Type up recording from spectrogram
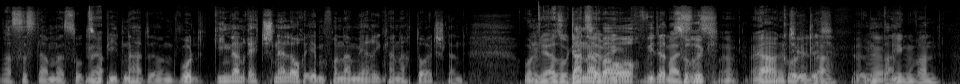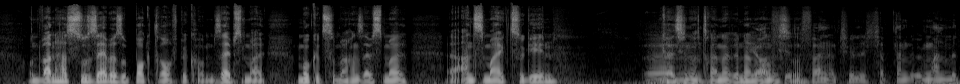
was es damals so zu Ja. bieten hatte. Und wurde, ging dann recht schnell auch eben von Amerika nach Deutschland. Und Ja, so dann ja aber auch wieder Meistens, zurück. Ja, ja cool, natürlich. klar. Irgendwann. Irgendwann. Und wann hast du selber so Bock drauf bekommen, selbst mal Mucke zu machen, selbst mal äh, ans Mic zu gehen? Kannst du dich noch dran erinnern, ja, auf das jeden so? Fall, natürlich. Ich habe dann irgendwann mit,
